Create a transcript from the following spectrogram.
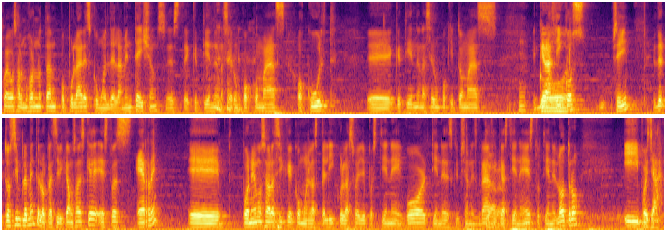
juegos a lo mejor no tan populares como el de Lamentations, este, que tienden a ser un poco más occult, eh, que tienden a ser un poquito más gráficos, ¿sí? Entonces simplemente lo clasificamos, ¿sabes qué? Esto es R, eh, ponemos ahora sí que como en las películas, oye, pues tiene gore, tiene descripciones gráficas, tiene esto, tiene el otro. Y pues ya,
